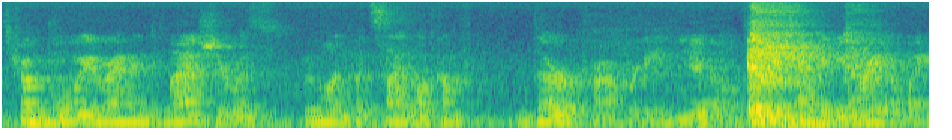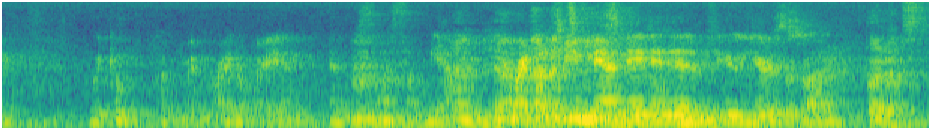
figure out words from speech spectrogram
The trouble we ran into last year was we wanted to put sidewalk on their property, Yeah. they didn't have any right of way. We can put them in right away way and, and assess them, yeah. And, You're yeah, right, then the team easy, mandated though. it a few years ago. But it's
